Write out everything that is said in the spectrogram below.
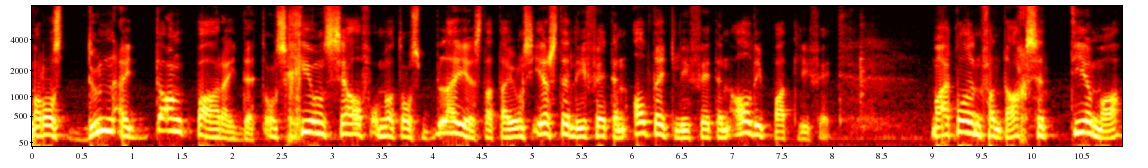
Maar ons doen uit dankbaarheid dit. Ons gee onsself omdat ons bly is dat hy ons eerste liefhet en altyd liefhet en al die pad liefhet. Maar ek wil in vandag se tema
